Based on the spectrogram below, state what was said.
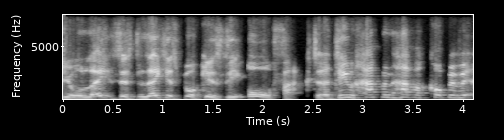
your latest latest book is the Awe Factor. Do you happen to have a copy of it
